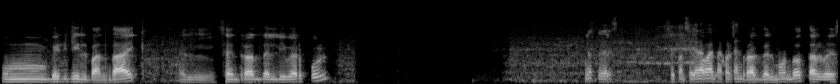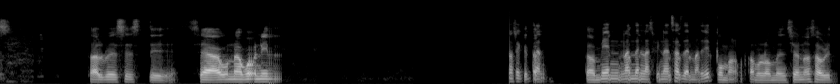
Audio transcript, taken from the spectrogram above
un Virgil van Dijk, el central del Liverpool. se consideraba el mejor central del mundo, tal vez, tal vez este sea una buena idea. No sé qué tan también andan las finanzas del Madrid, como, como lo mencionas ahorita,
